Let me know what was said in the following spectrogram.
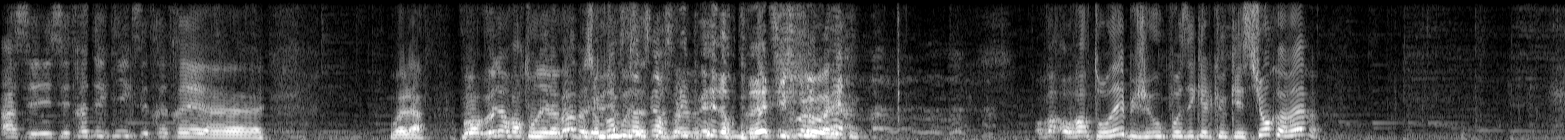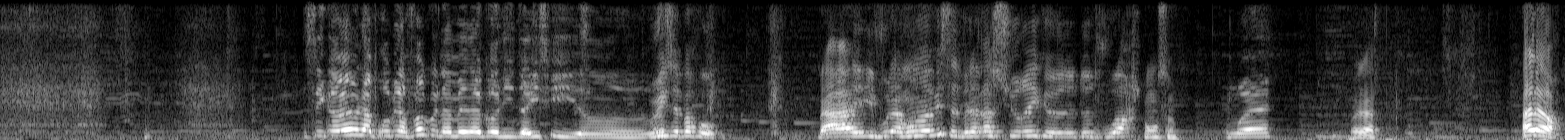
Ah, c'est c'est très technique, c'est très très. euh, Voilà. Bon, venez, on va retourner là-bas parce que du coup ça se passe. flipper dans le petit peu. Ouais. On va, on va retourner, puis je vais vous poser quelques questions quand même. C'est quand même la première fois qu'on amène un candidat ici. hein. Oui, c'est pas faux. Bah, il voulait- à mon avis, ça devait le rassurer que de te voir, je pense. Ouais. Voilà. Alors,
